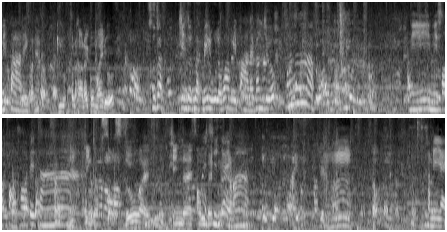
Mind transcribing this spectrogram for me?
นี่ปลาอะไรกว่าเนี่ยこれอะไรก็ไม่รู้คือแบบกินจนแบบไม่รู้แล้วว่ามีปลาอะไรบ้างเยอะมากนี่มีซอสของทอดด้วยจ้าเนี่ยกินกับซอสด้วยกินได้สองแบบชิ้นใหญ่มากอืม ทำใหญ่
